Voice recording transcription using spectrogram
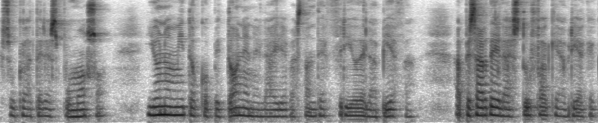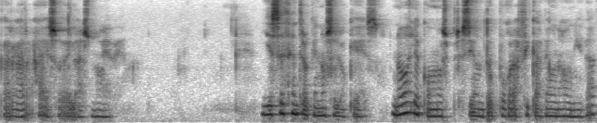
su cráter espumoso y un humito copetón en el aire bastante frío de la pieza, a pesar de la estufa que habría que cargar a eso de las nueve. Y ese centro que no sé lo que es, ¿no vale como expresión topográfica de una unidad?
